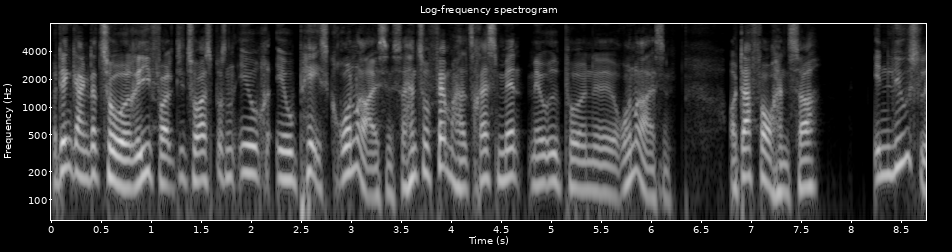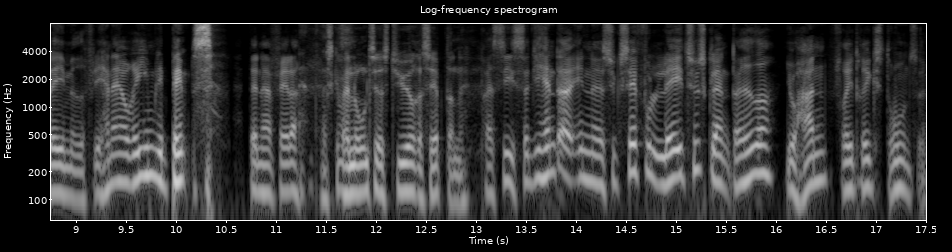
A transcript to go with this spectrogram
Og dengang der tog rige folk, de tog også på sådan en eu- europæisk rundrejse. Så han tog 55 mænd med ud på en øh, rundrejse. Og der får han så en livslæge med, fordi han er jo rimelig bims, den her fætter. Der skal være nogen til at styre recepterne. Præcis. Så de henter en øh, succesfuld læge i Tyskland, der hedder Johann Friedrich Struense.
